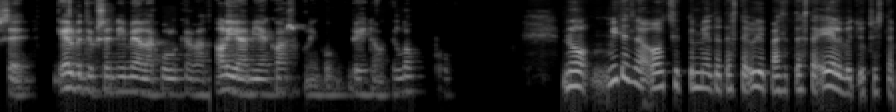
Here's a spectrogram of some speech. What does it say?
se elvytyksen nimellä kulkevat alijäämien kasvu niin kuin vihdoinkin loppuu. No, miten sä oot sitten mieltä tästä ylipäänsä tästä elvytyksestä,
